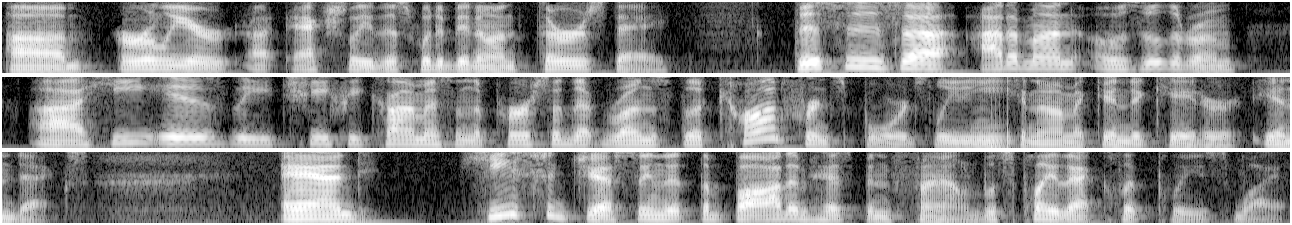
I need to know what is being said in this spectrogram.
um, earlier. Uh, actually, this would have been on Thursday. This is uh, Ataman Ozyildirim. Uh, he is the chief economist and the person that runs the conference board's leading economic indicator index. And he's suggesting that the bottom has been found. Let's play that clip, please, Wyatt.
